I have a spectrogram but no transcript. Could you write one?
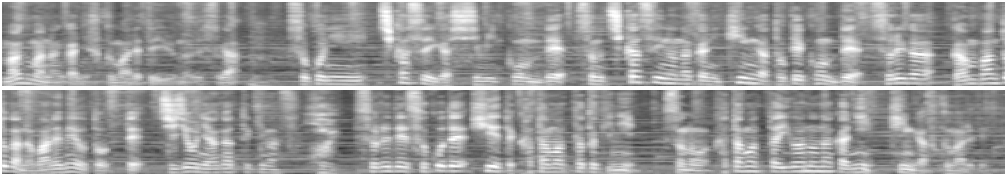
マグマなんかに含まれているのですが、そこに地下水が染み込んでその地下水の中に金が溶け込んでそれが岩盤とかの割れ目を通って地上に上がってきます。はい。それでそこで冷えて固まった時にその固まった岩の中に金が含まれていますは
